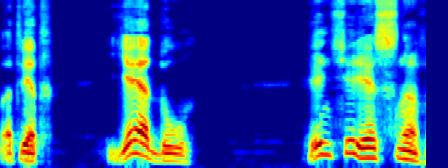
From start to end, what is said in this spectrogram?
В ответ «Еду». Интересно.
